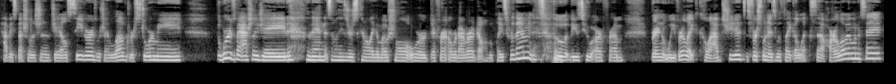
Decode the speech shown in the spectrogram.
Have a special edition of J.L. Seegars, which I loved. Restore Me the words by Ashley Jade. Then some of these are just kind of like emotional or different or whatever. I don't have a place for them. So these two are from Brynne Weaver, like collabs she did. This first one is with like Alexa Harlow, I want to say.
